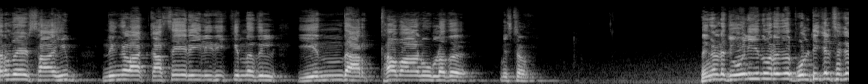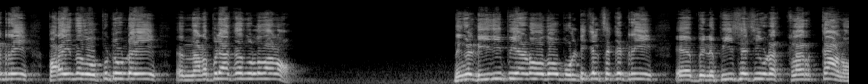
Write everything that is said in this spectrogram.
ദർവേഷ് സാഹിബ് നിങ്ങൾ ആ കസേരയിൽ ഇരിക്കുന്നതിൽ എന്തർത്ഥമാണുള്ളത് മിസ്റ്റർ? നിങ്ങളുടെ ജോലി എന്ന് പറയുന്നത് പൊളിറ്റിക്കൽ സെക്രട്ടറി പറയുന്നത് ഒപ്പിട്ടുകൊണ്ട് നടപ്പിലാക്കുക എന്നുള്ളതാണോ? നിങ്ങൾ ഡി ജി പി ആണോ അതോ പൊളിറ്റിക്കൽ സെക്രട്ടറി പിന്നെ പി സി സിയുടെ ക്ലർക്കാണോ?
